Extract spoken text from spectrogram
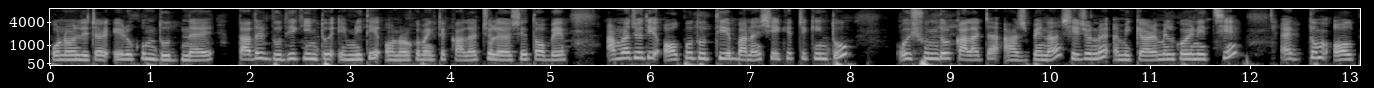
পনেরো লিটার এরকম দুধ নেয়। তাদের দুধে কিন্তু এমনিতেই অন্যরকম একটা কালার চলে আসে। তবে আমরা যদি অল্প দুধ দিয়ে বানাই, সেই ক্ষেত্রে কিন্তু ওই সুন্দর কালারটা আসবে না সেই জন্য আমি ক্যারামেল করে নিচ্ছি। একদম অল্প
